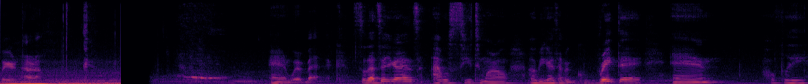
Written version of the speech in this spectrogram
weird. I don't know. and we're back. So that's it, you guys. I will see you tomorrow. I hope you guys have a great day, and hopefully,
